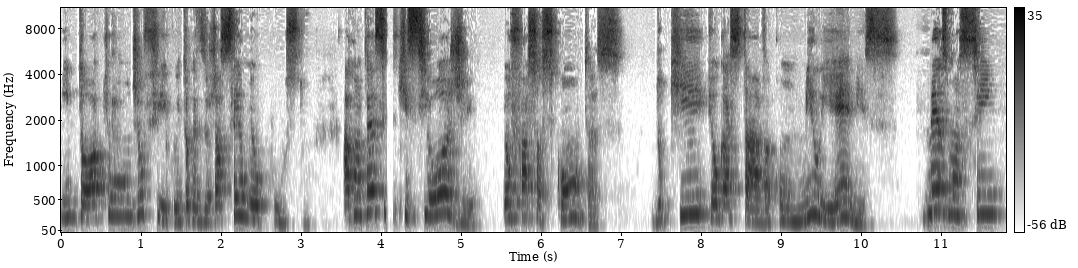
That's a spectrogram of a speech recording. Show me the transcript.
em Tóquio onde eu fico. Então, quer dizer, eu já sei o meu custo. Acontece que se hoje eu faço as contas do que eu gastava com mil ienes, mesmo assim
